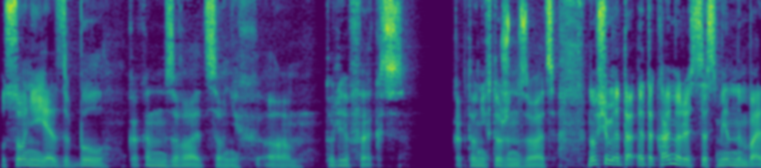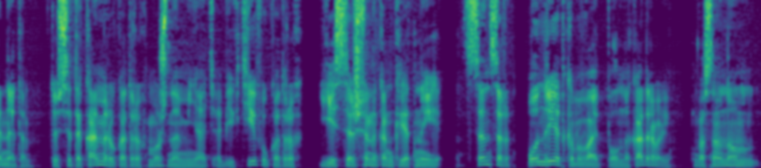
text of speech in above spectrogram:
У Sony я забыл, как она называется у них, э, то ли FX, как-то у них тоже называется. Ну, в общем, это, это камеры со сменным байонетом. То есть это камеры, у которых можно менять объектив, у которых есть совершенно конкретный сенсор. Он редко бывает полнокадровый. В основном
